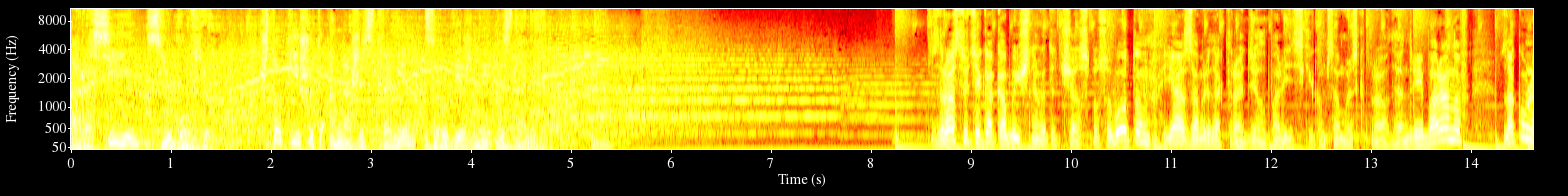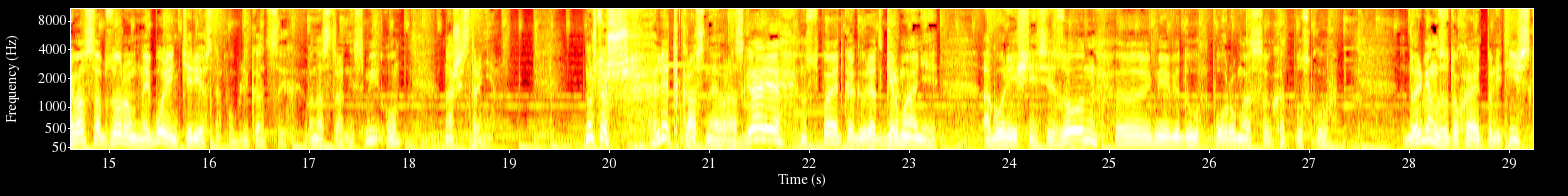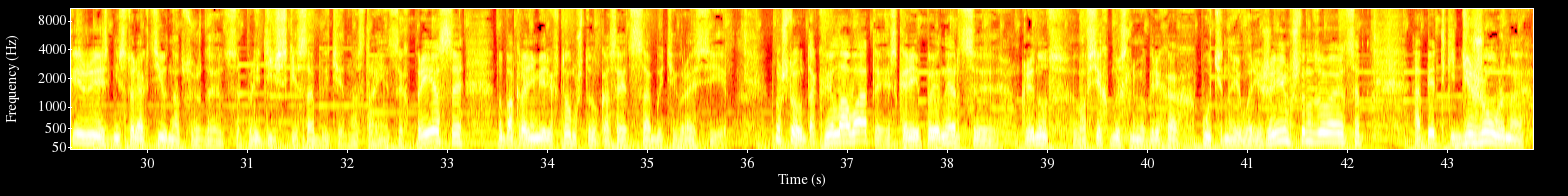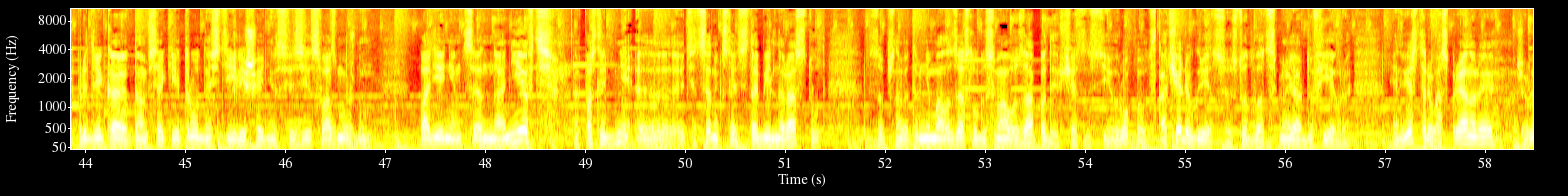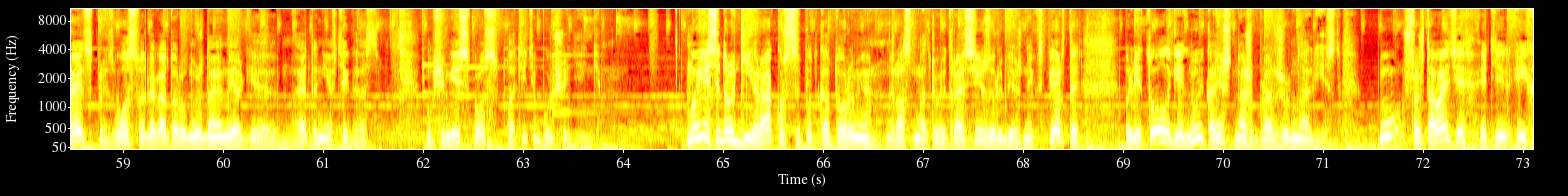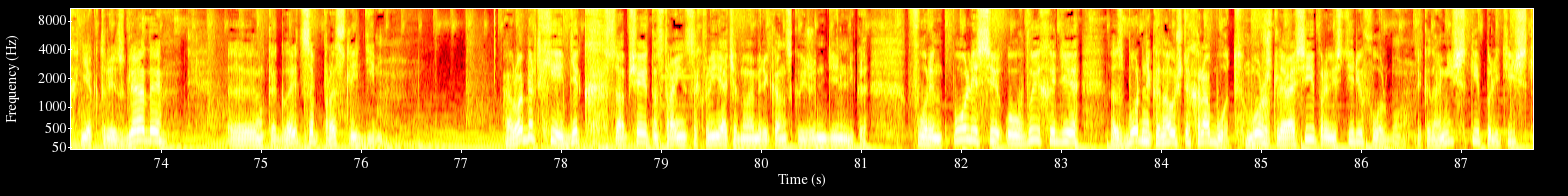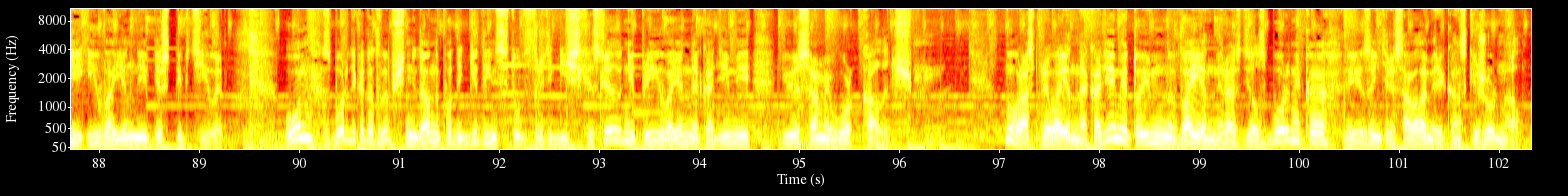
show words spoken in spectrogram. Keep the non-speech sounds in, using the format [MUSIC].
О России с любовью. Что пишут о нашей стране зарубежные издания? Здравствуйте, как обычно в этот час по субботам. Я замредактор отдела политики комсомольской правды Андрей Баранов. Знакомлю вас с обзором наиболее интересных публикаций в иностранной СМИ о нашей стране. Ну что ж, лето красное в разгаре. Наступает, как говорят в Германии, огуречный сезон, э, имея в виду пору массовых отпусков. Одновременно затухает политическая жизнь, не столь активно обсуждаются политические события на страницах прессы, ну, по крайней мере, в том, что касается событий в России. Ну что, так веловато, и скорее по инерции клянут во всех мыслимых грехах Путина и его режим, что называется. Опять-таки дежурно предрекают нам всякие трудности и лишения в связи с возможным падением цен на нефть. В последние дни э, эти цены, кстати, стабильно растут. Собственно, в этом немало заслуга самого Запада, и в частности Европы. Вот вкачали в Грецию 120 миллиардов евро. Инвесторы воспрянули, оживляется производство, для которого нужна энергия, а это нефть и газ. В общем, есть спрос, платите большие деньги. Но есть и другие ракурсы, под которыми рассматривают Россию зарубежные эксперты, политологи, ну и, конечно, наш брат-журналист. Ну что ж, давайте эти их некоторые взгляды, э, как говорится, проследим. Роберт Хеддик сообщает на страницах влиятельного американского еженедельника Foreign Policy о выходе сборника научных работ «Может ли Россия провести реформу? Экономические, политические и военные перспективы». Он, сборник этот, выпущен недавно под эгидой Института стратегических исследований при военной академии US Army War College. Ну, раз при военной академии, то именно военный раздел сборника и заинтересовал американский журнал.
